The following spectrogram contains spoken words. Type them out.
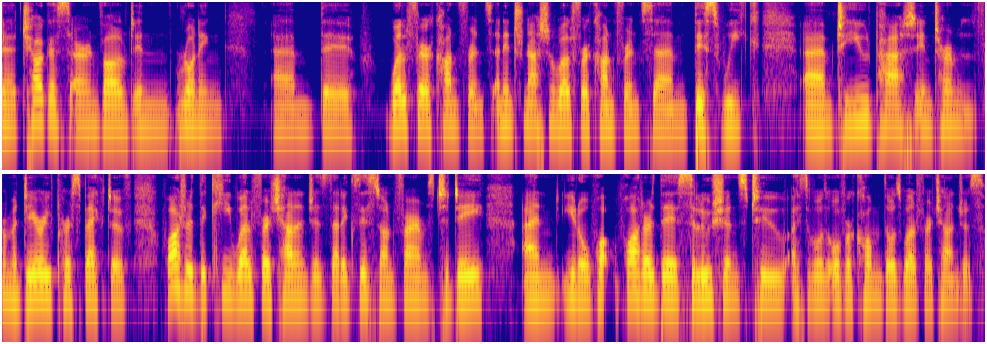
Uh, Teagasc are involved in running um, the welfare conference, an international welfare conference um, this week. Um, to you, Pat, in terms from a dairy perspective, what are the key welfare challenges that exist on farms today, and you know what what are the solutions to, I suppose, overcome those welfare challenges?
